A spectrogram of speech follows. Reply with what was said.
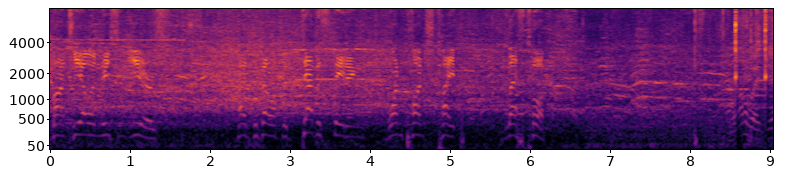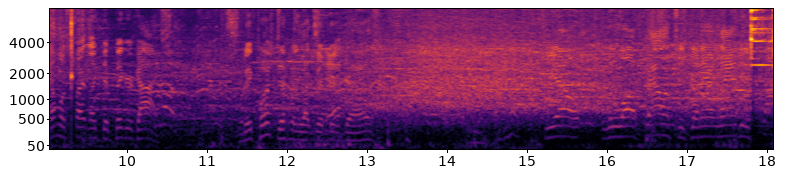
Montiel in recent years has developed a devastating one-punch type left hook. In a lot of ways, they almost fight like they're bigger guys. Well, they push definitely like they're big guys. TL a little off balance as Donaire landed a shot.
